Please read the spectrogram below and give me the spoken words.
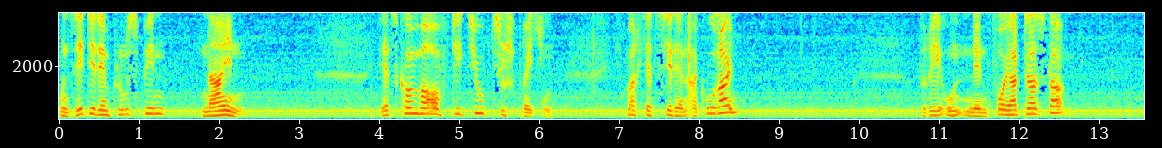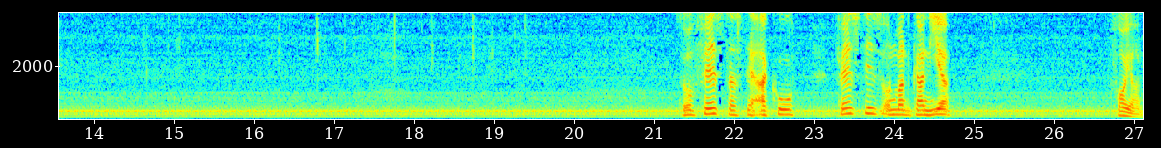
Und seht ihr den Pluspin? Nein. Jetzt kommen wir auf die Tube zu sprechen. Ich mache jetzt hier den Akku rein. Drehe unten den Feuertaster. so fest, dass der Akku fest ist und man kann hier feuern.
